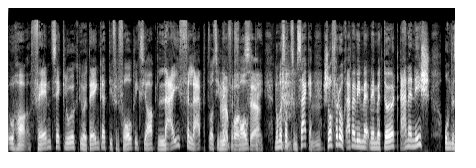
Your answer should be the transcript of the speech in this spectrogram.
und habe Fernsehen geschaut und dann die Verfolgungsjagd live erlebt, wo sie Ja, nicht verfolgt ja. haben. Nur so zum Sagen. Schon verrückt. Eben, wenn man, wenn man dort innen ist und ein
